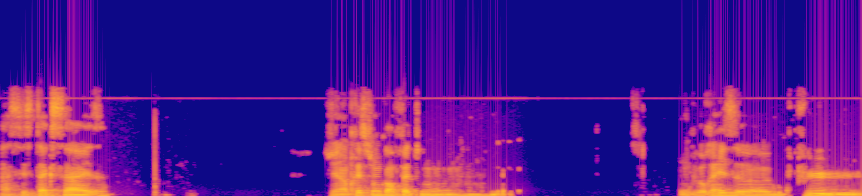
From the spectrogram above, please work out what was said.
à ces stack size. J'ai l'impression qu'en fait, on, on veut raise euh, beaucoup plus,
